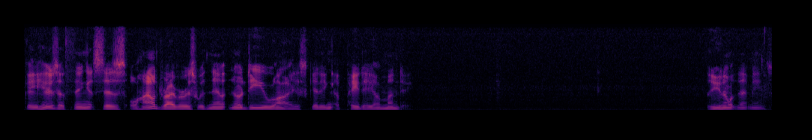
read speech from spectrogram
Okay, here's a thing. It says Ohio drivers with no, no DUIs getting a payday on Monday. Do you know what that means?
